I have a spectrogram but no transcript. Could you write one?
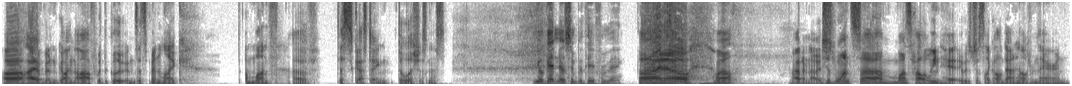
Oh, I have been going off with the glutens. It's been like a month of disgusting deliciousness. You'll get no sympathy from me. I know. Well, I don't know. It's just once um once Halloween hit, it was just like all downhill from there and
